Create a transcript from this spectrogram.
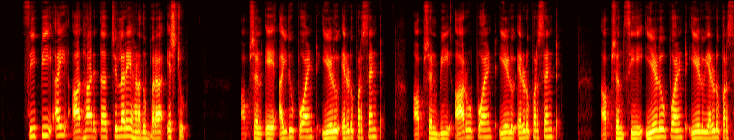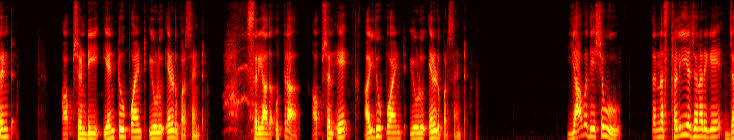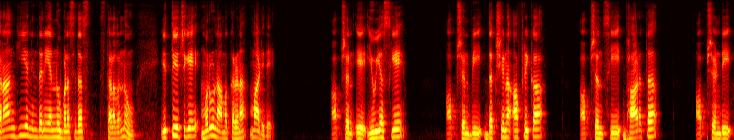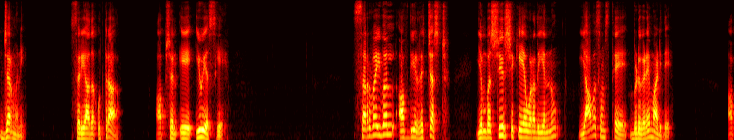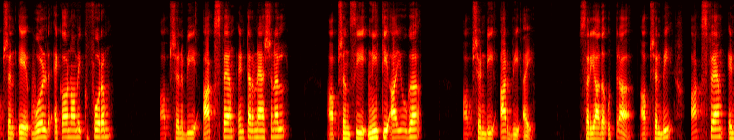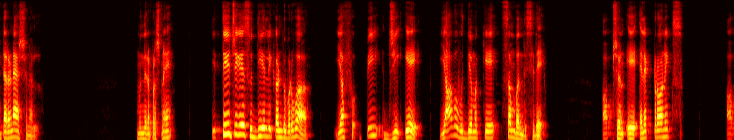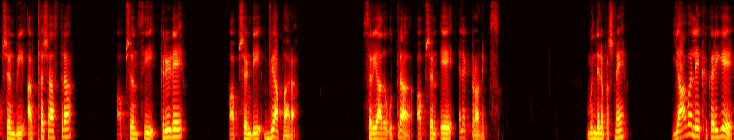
ಸಿ ಪಿ ಐ ಆಧಾರಿತ ಚಿಲ್ಲರೆ ಹಣದುಬ್ಬರ ಎಷ್ಟು? ಆಪ್ಷನ್ ಎ ಐದು ಪಾಯಿಂಟ್ ಏಳು ಎರಡು ಪರ್ಸೆಂಟ್. ಆಪ್ಷನ್ ಬಿ ಆರು ಪಾಯಿಂಟ್ ಏಳು ಎರಡು ಪರ್ಸೆಂಟ್. ಆಪ್ಷನ್ ಸಿ ಏಳು ಪಾಯಿಂಟ್ ಏಳು ಎರಡು ಪರ್ಸೆಂಟ್. ಆಪ್ಷನ್ ಡಿ ಎಂಟು ಪಾಯಿಂಟ್ ಏಳು ಎರಡು ಪರ್ಸೆಂಟ್. ಸರಿಯಾದ ಉತ್ತರ ಆಪ್ಷನ್ ಎ ಐದು ಪಾಯಿಂಟ್ ಏಳು ಎರಡು ಪರ್ಸೆಂಟ್. ಯಾವ ದೇಶವು ತನ್ನ ಸ್ಥಳೀಯ ಜನರಿಗೆ ಜನಾಂಗೀಯ ನಿಂದನೆಯನ್ನು ಬಳಸಿದ ಸ್ಥಳವನ್ನು ಇತ್ತೀಚೆಗೆ ಮರುನಾಮಕರಣ ಮಾಡಿದೆ. Option A U S A option B Dakshina Africa. Option C Bharat. Option D Germany ಸರಿಯಾದ ಉತ್ತರ? Option A U S A survival of the richest ಎಂಬ ಶೀರ್ಷಿಕೆಯ ವರದಿಯನ್ನು ಯಾವ ಸಂಸ್ಥೆ ಬಿಡುಗಡೆ ಮಾಡಿದೆ? Option A world economic forum option B Oxfam international option C NITI Aayog option D R B I ಸರಿಯಾದ ಉತ್ತರ ಆಪ್ಷನ್ ಬಿ ಆಕ್ಸ್ಫ್ಯಾಮ್ ಇಂಟರ್ನ್ಯಾಷನಲ್ ಮುಂದಿನ ಪ್ರಶ್ನೆ, ಇತ್ತೀಚೆಗೆ ಸುದ್ದಿಯಲ್ಲಿ ಕಂಡುಬರುವ ಎಫ್ ಪಿ ಜಿ ಎ ಯಾವ ಉದ್ಯಮಕ್ಕೆ ಸಂಬಂಧಿಸಿದೆ? Option A electronics option B ಅರ್ಥಶಾಸ್ತ್ರ ಆಪ್ಷನ್ ಸಿ ಕ್ರೀಡೆ ಆಪ್ಷನ್ ಡಿ ವ್ಯಾಪಾರ ಸರಿಯಾದ ಉತ್ತರ ಆಪ್ಷನ್ ಎ ಎಲೆಕ್ಟ್ರಾನಿಕ್ಸ್ ಮುಂದಿನ ಪ್ರಶ್ನೆ. ಯಾವ ಲೇಖಕರಿಗೆ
